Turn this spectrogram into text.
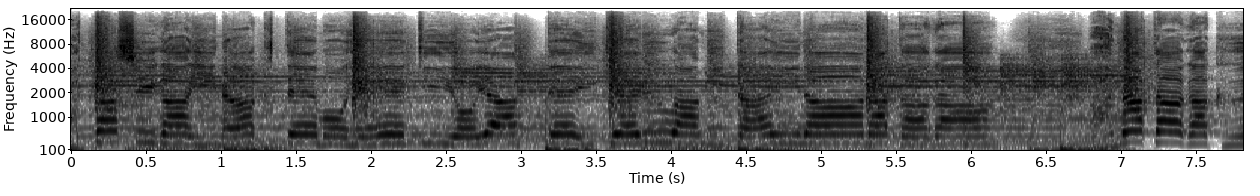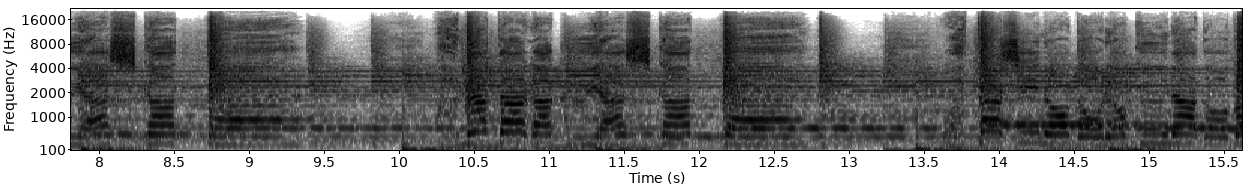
私がいなくても平気をやっていけるわみたいなあなたが。あなたが悔しかった。あなたが悔しかった。私の努力などど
